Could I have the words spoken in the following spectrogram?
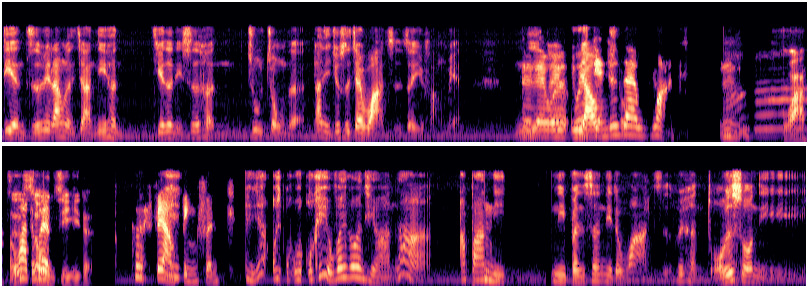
点子，会让人家你很觉得你是很注重的，那你就是在袜子这一方面。对对，我我的点就是在袜子，嗯，袜子袜子收集的，会非常缤纷。哎呀，我我我可以问一个问题吗？那阿巴你你本身你的袜子会很多，我是说你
